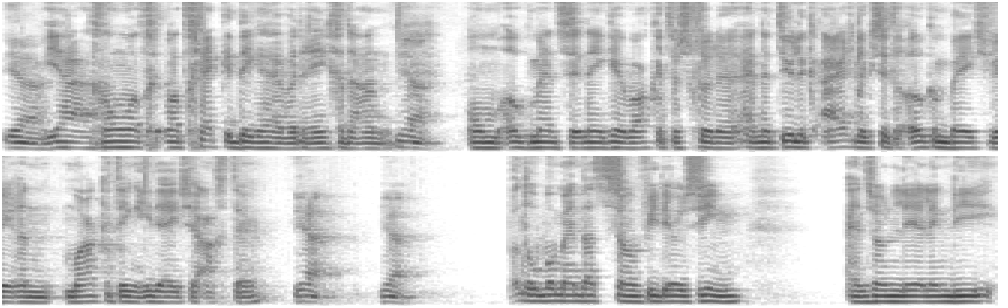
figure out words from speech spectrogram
ja. ja, gewoon wat, wat gekke dingen hebben we erin gedaan. Ja. Om ook mensen in één keer wakker te schudden. En natuurlijk, eigenlijk zit er ook een beetje weer een marketing achter. Ja, ja, Want op het moment dat ze zo'n video zien en zo'n leerling die,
